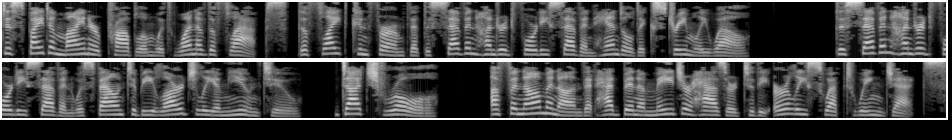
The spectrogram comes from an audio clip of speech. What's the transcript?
Despite a minor problem with one of the flaps, the flight confirmed that the 747 handled extremely well. The 747 was found to be largely immune to Dutch roll a phenomenon that had been a major hazard to the early swept-wing jets.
